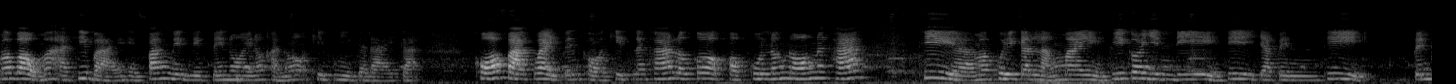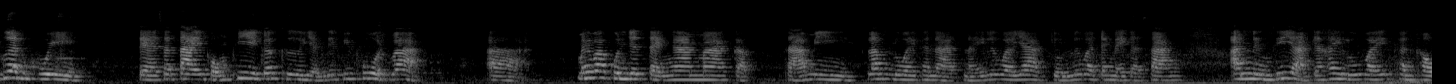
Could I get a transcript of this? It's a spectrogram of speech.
มาเว้ามาอธิบายให้ฟังนิดๆน้อยๆเนาะค่ะเนาะคลิปนี้ก็ได้กะขอฝากไว้เป็นขอคิดนะคะ แล้วก็ขอบคุณน้องๆนะคะ ที่มาคุยกันหลังไมค์พี่ก็ยินดีที่จะเป็นที่เป็นเพื่อนคุย แต่สไตล์ของพี่ก็คืออย่างที่พี่พูดว่าไม่ว่าคุณจะแต่งงานมากับสามีร่ำรวยขนาดไหนหรือว่ายากจนหรือว่าจังไหนกับสร้างอันหนึ่งที่อยากจะให้รู้ไว้คันเขา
